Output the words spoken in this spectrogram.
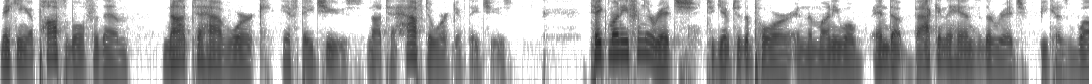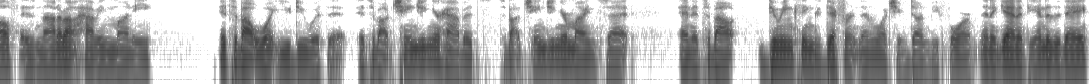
making it possible for them not to have work if they choose, not to have to work if they choose. Take money from the rich to give to the poor, and the money will end up back in the hands of the rich because wealth is not about having money. It's about what you do with it. It's about changing your habits. It's about changing your mindset. And it's about doing things different than what you've done before. And again, at the end of the day,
